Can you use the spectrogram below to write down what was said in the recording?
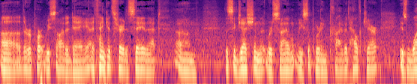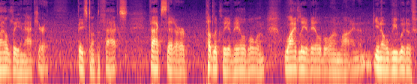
uh, the report we saw today. I think it's fair to say that um, the suggestion that we're silently supporting private health care is wildly inaccurate based on the facts, facts that are publicly available and widely available online. And, you know, we would have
